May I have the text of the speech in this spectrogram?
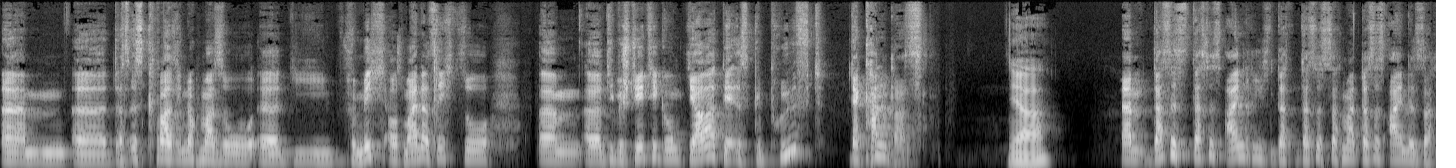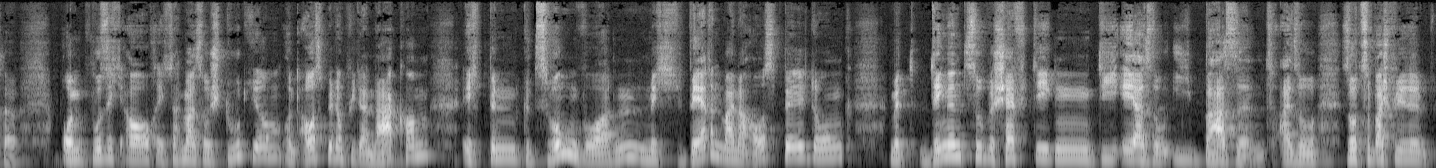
Ähm, äh, das ist quasi nochmal so die, für mich aus meiner Sicht so, ähm, äh, die Bestätigung, ja, der ist geprüft, der kann das. Ja. Ähm, das ist, das ist ein Riesen, das, das ist, sag mal, das ist eine Sache. Und wo sich auch, ich sag mal, so Studium und Ausbildung wieder nahe kommen. Ich bin gezwungen worden, mich während meiner Ausbildung mit Dingen zu beschäftigen, die eher so IBA sind. Also so zum Beispiel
